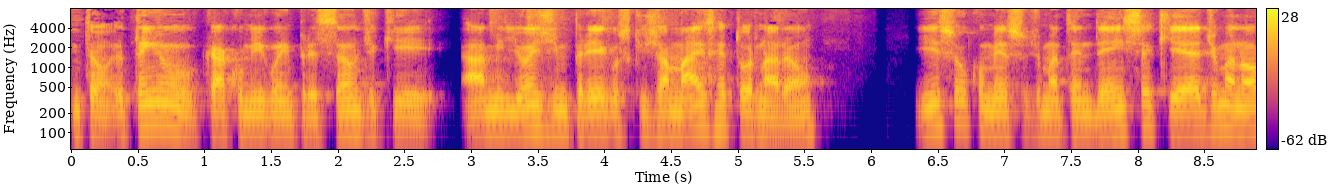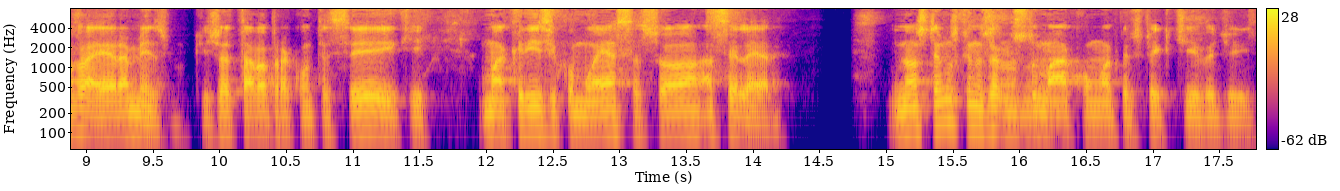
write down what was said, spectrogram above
Então, eu tenho cá comigo a impressão de que há milhões de empregos que jamais retornarão. Isso é o começo de uma tendência que é de uma nova era mesmo, que já estava para acontecer e que uma crise como essa só acelera. E nós temos que nos acostumar com uma perspectiva de,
